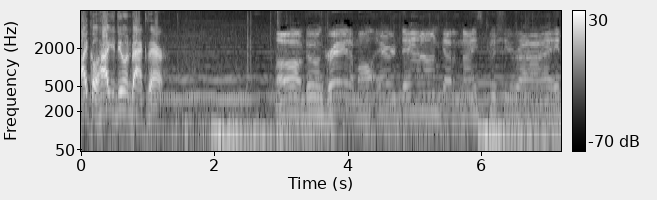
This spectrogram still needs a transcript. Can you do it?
Michael, how you doing back there? Oh, I'm doing great. I'm all aired down, got a nice cushy ride,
